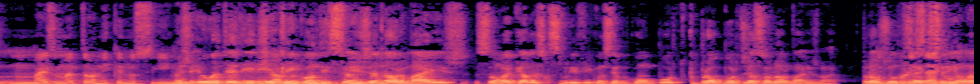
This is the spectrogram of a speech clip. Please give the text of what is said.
mais uma tónica no seguinte. Mas eu até diria Joga- que em condições anormais são aquelas que se verificam sempre com o Porto, que para o Porto já são normais, não é? Para os outros é isso que seriam como-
